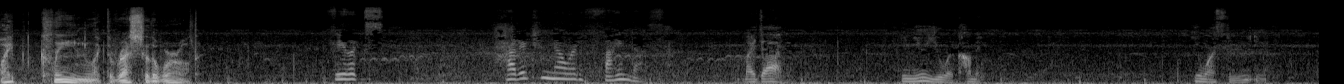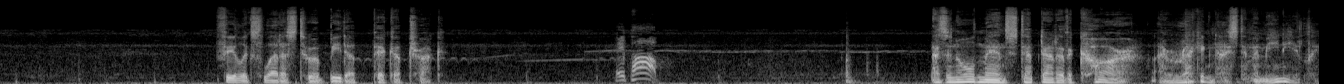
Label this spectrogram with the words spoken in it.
Wiped clean like the rest of the world. Felix, how did you know where to find us? My dad. He knew you were coming. He wants to meet you. Felix led us to a beat up pickup truck. Hey, Pop. As an old man stepped out of the car, I recognized him immediately.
